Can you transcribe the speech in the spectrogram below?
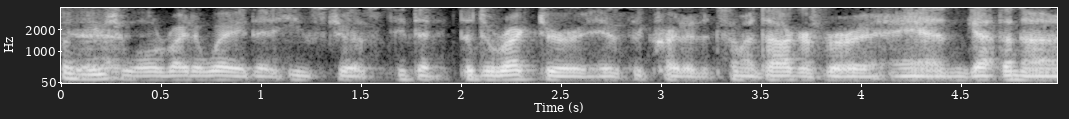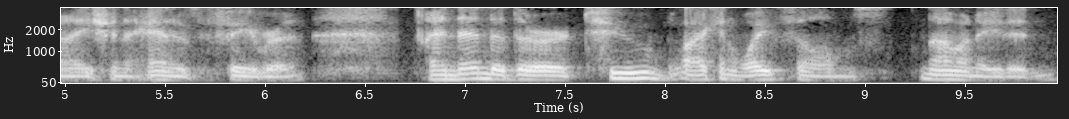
unusual right away that he's just that the director is the credited cinematographer and got the nomination and is the favorite. And then that there are two black and white films nominated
